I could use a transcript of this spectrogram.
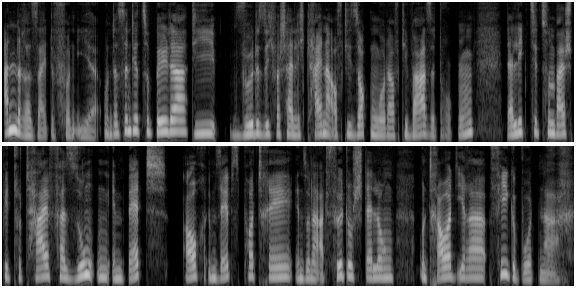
andere Seite von ihr. Und das sind jetzt so Bilder, die würde sich wahrscheinlich keiner auf die Socken oder auf die Vase drucken. Da liegt sie zum Beispiel total versunken im Bett, auch im Selbstporträt, in so einer Art Fötostellung und trauert ihrer Fehlgeburt nach.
